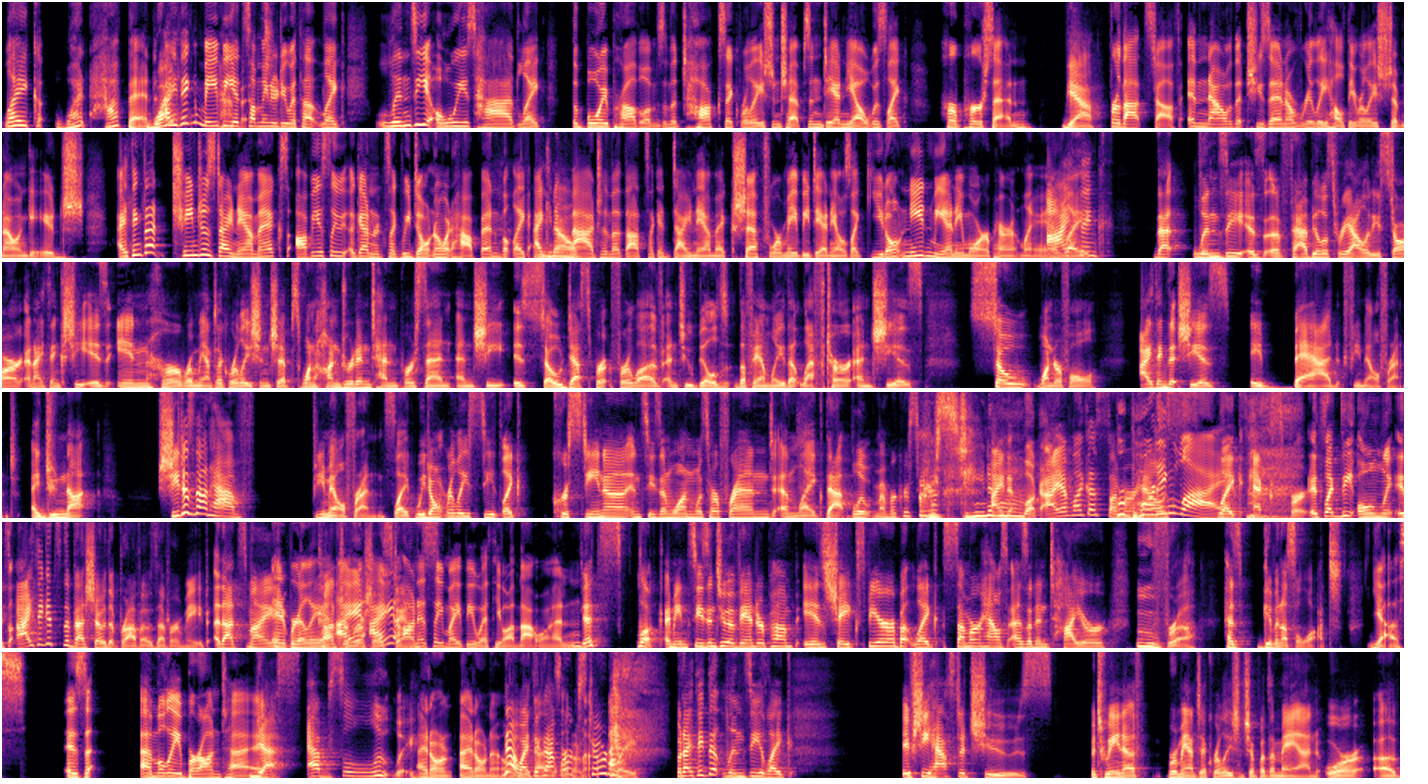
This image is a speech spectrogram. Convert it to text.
Like, what happened? What I think maybe happened? it's something to do with that. Like, Lindsay always had like the boy problems and the toxic relationships, and Danielle was like her person yeah for that stuff. And now that she's in a really healthy relationship, now engaged, I think that changes dynamics. Obviously, again, it's like we don't know what happened, but like I can No. imagine that that's like a dynamic shift where maybe Danielle's like, you don't need me anymore, apparently. I like, think that Lindsay is a fabulous reality star, and I think she is in her romantic relationships 110%. And she is so desperate for love and to build the family that left her. And she is so wonderful. I think that she is a bad female friend. I do not, she does not have female friends. Like, we don't really see, like, Christina in season one was her friend, and like that blew. Remember Christina? Christina. I know, look, I am like a summer Reporting house, live. like expert. It's like the only. It's I think it's the best show that Bravo's ever made. That's my. it really is. I, controversial I stance. honestly might be with you on that one. it's look. I mean, season two of Vanderpump is Shakespeare, but like Summer House as an entire oeuvre has given us a lot. Yes. Is Emily Bronte. Yes, absolutely. I don't I don't know. no, I think guys, that works totally. But I think that Lindsay, like, if she has to choose between a romantic relationship with a man or a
